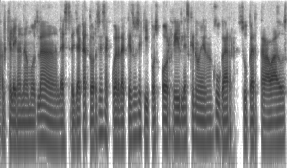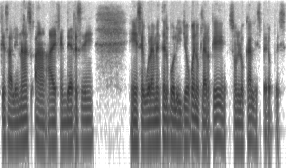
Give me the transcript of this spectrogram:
al que le ganamos la, la, estrella 14, se acuerda que esos equipos horribles que no dejan jugar, súper trabados, que salen a, a defenderse, eh, seguramente el bolillo, bueno, claro que son locales, pero pues...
